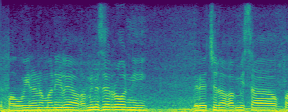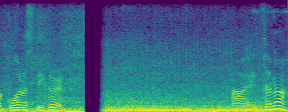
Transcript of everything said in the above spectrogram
upauwi na naman nila. Kami na Sir Ronnie, diretso na kami sa pagkuha ng sticker. Ah, EDSA na.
